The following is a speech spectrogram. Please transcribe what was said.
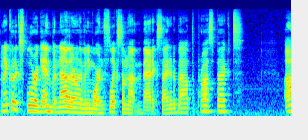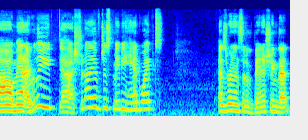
And I could explore again, but now that I don't have any more inflicts, I'm not that excited about the prospect. Oh man, I really uh, should I have just maybe hand wiped Ezren instead of banishing that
